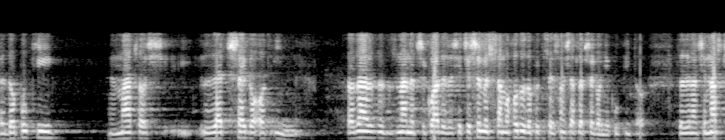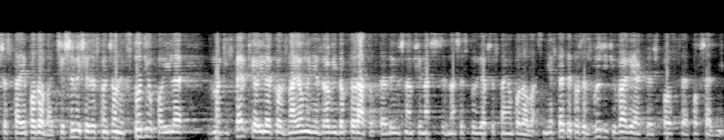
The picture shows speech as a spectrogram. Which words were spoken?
dopóki ma coś lepszego od innych. Prawda? Znane przykłady, że się cieszymy z samochodu, dopóki sobie sąsiad lepszego nie kupi, to wtedy nam się nas przestaje podobać. Cieszymy się ze skończonych studiów, o ile z magisterki, o ile znajomy nie zrobi doktoratu. Wtedy już nam się nasze, nasze studia przestają podobać. Niestety proszę zwrócić uwagę, jak to jest w Polsce powszednie.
